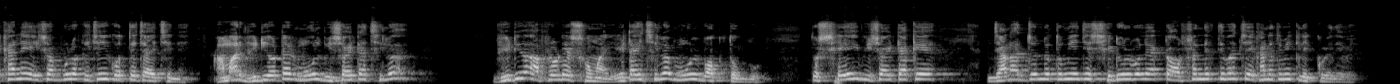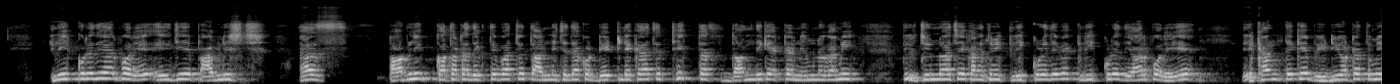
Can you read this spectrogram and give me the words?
এখানে এইসবগুলো কিছুই করতে চাইছি না। আমার ভিডিওটার মূল বিষয়টা ছিল ভিডিও আপলোডের সময়। এটাই ছিল মূল বক্তব্য। তো সেই বিষয়টাকে জানার জন্য তুমি এই যে শিডিউল বলে একটা অপশান দেখতে পাচ্ছ, এখানে তুমি ক্লিক করে দেবে। ক্লিক করে দেওয়ার পরে এই যে পাবলিশ অ্যাজ পাবলিক কথাটা দেখতে পাচ্ছ, তার নিচে দেখো ডেট লেখা আছে, ঠিক তার ডান দিকে একটা নিম্নগামী তীরচিহ্ন আছে, এখানে তুমি ক্লিক করে দেবে ক্লিক করে দেওয়ার পরে এখান থেকে ভিডিওটা তুমি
